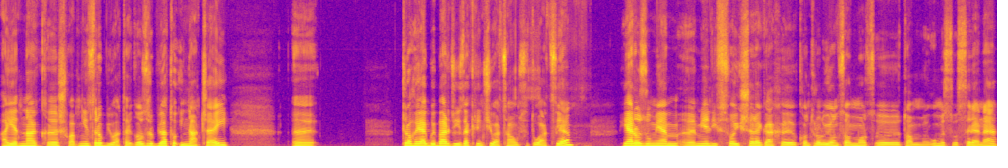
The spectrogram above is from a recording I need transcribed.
a jednak y, Szłap nie zrobiła tego, zrobiła to inaczej. Trochę jakby bardziej zakręciła całą sytuację. Ja rozumiem, mieli w swoich szeregach kontrolującą moc, tą umysł Syrenę,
